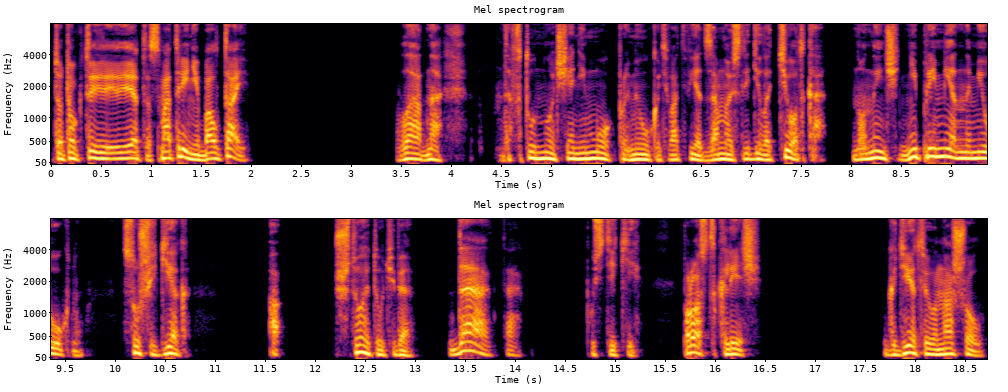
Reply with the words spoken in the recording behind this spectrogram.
То только ты это, смотри, не болтай. Ладно, да в ту ночь я не мог промяукать в ответ, за мной следила тетка. Но нынче непременно мяукну. Слушай, Гек, а что это у тебя? Да, так, пустяки. Просто клещ. Где ты его нашел?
